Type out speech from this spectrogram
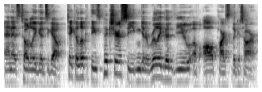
and it's totally good to go. Take a look at these pictures so you can get a really good view of all parts of the guitar.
